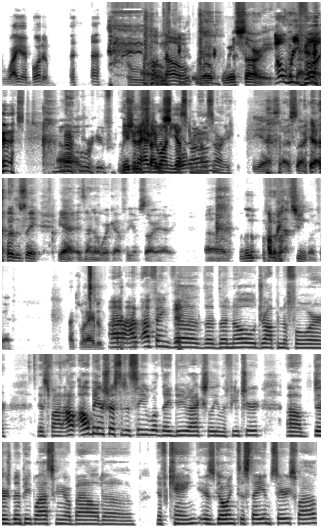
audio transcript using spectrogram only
why I bought him. Oh, no. we're, we're sorry. No about- refund. no, Um, Reeve. we should have had you on store yesterday. on? Sorry. Yes, I'm sorry. I was gonna say, yeah, it's not gonna work out for you. I'm sorry, Harry. Uh, Luke, what about you, my friend? That's what I do. Uh, I, I think the the the null dropping the four is fine. I'll, I'll be interested to see what they do actually in the future. Uh, there's been people asking about uh, if King is going to stay in Series Five,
